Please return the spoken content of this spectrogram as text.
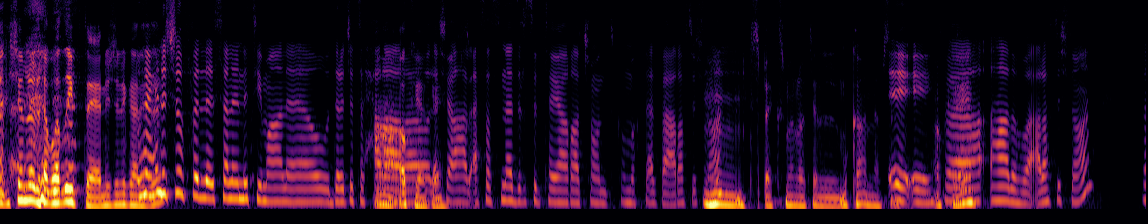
شنو وظيفته يعني شنو كان إحنا؟ نشوف ال salinity ماله ودرجة الحرارة okay، okay. والأشياء على أساس ندرس التيارات شلون تكون مختلفة عرفت شلون؟ specs مالت المكان نفسه اي اي okay. فهذا هو عرفت شلون؟ ف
